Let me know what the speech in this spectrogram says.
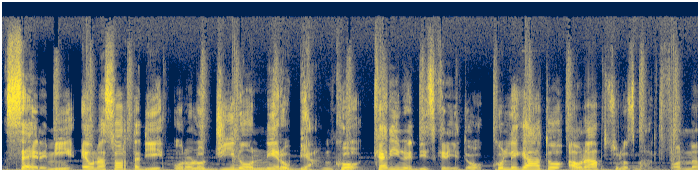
Seremi è una sorta di orologino nero-bianco, carino e discreto, collegato a un'app sullo smartphone.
